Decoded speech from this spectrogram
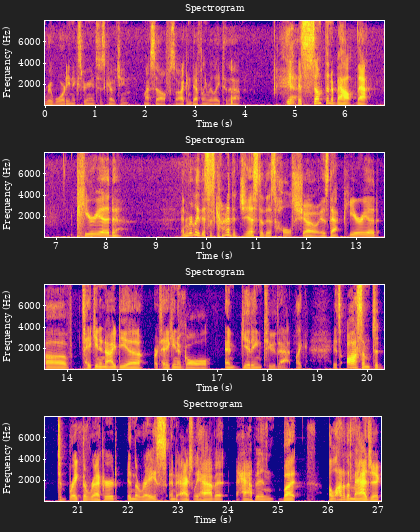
rewarding experiences coaching myself, so I can definitely relate to that. Yeah. It's something about that period and really this is kind of the gist of this whole show is that period of taking an idea or taking a goal and getting to that. Like it's awesome to to break the record in the race and to actually have it happen, but a lot of the magic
